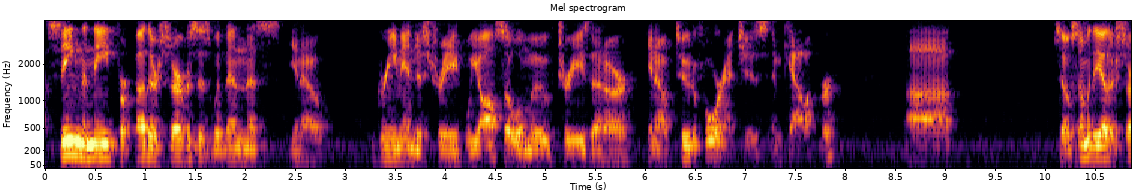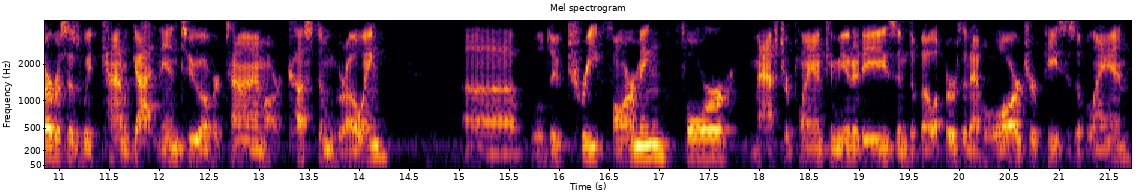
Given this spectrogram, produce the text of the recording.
seeing the need for other services within this you know green industry. We also will move trees that are you know two to four inches in caliper so some of the other services we've kind of gotten into over time are custom growing. Uh, we'll do tree farming for master plan communities and developers that have larger pieces of land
